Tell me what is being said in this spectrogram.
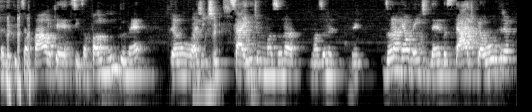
mas aqui de São Paulo, que é, assim, São Paulo mundo, né, então, a gente sair de uma zona, uma zona, né, zona realmente né, da cidade para outra,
